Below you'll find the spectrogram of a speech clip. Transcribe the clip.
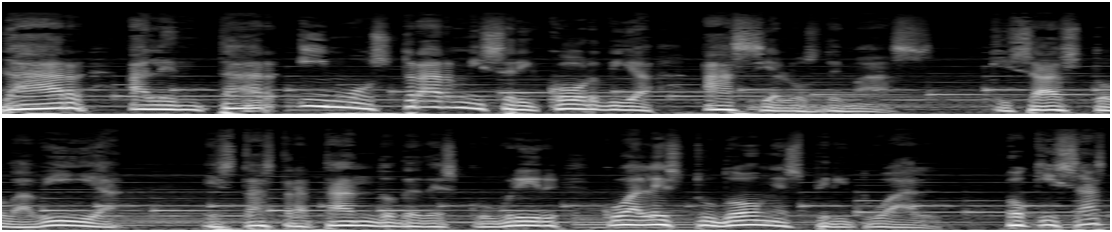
dar, alentar y mostrar misericordia hacia los demás. Quizás todavía estás tratando de descubrir cuál es tu don espiritual. O quizás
